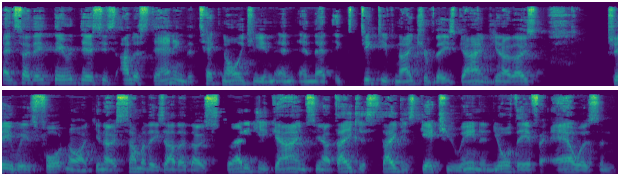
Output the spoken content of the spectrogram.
And so there, there, there's this understanding that technology and, and, and that addictive nature of these games, you know, those gee whiz Fortnite, you know, some of these other those strategy games, you know, they just they just get you in and you're there for hours. And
